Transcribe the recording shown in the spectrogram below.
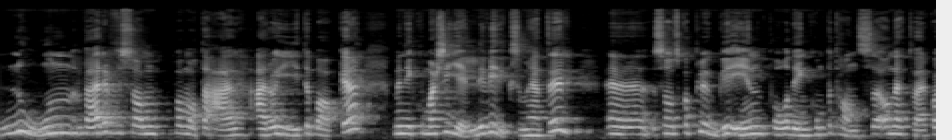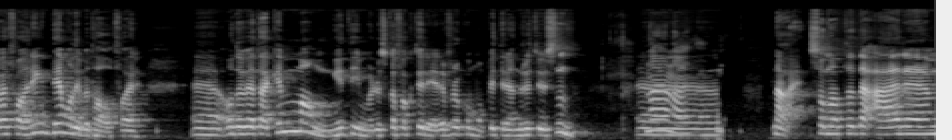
noen verv som på en måte er, er å gi tilbake, men i kommersielle virksomheter eh, som skal plugge inn på din kompetanse og nettverk og erfaring, det må de betale for. Eh, og du vet, det er ikke mange timer du skal fakturere for å komme opp i 300 000. Eh, Nei, nei. nei, sånn at det er eh,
